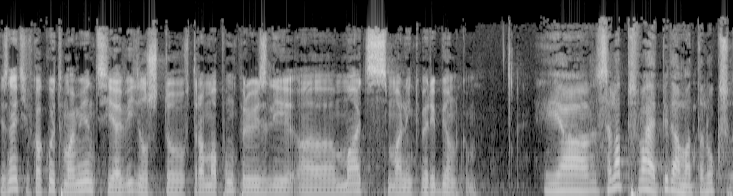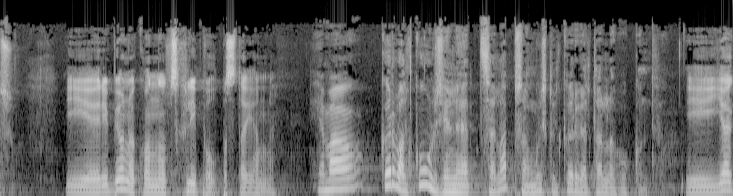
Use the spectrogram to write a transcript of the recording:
И знаете, в какой-то момент я видел, что в травмопункт привезли э, мать с маленьким ребенком. ja see laps vahepidamata luksus . И ребенок, он всхлипывал постоянно. ja ma kõrvalt kuulsin , et see laps on kuskilt kõrgelt alla kukkunud . И я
